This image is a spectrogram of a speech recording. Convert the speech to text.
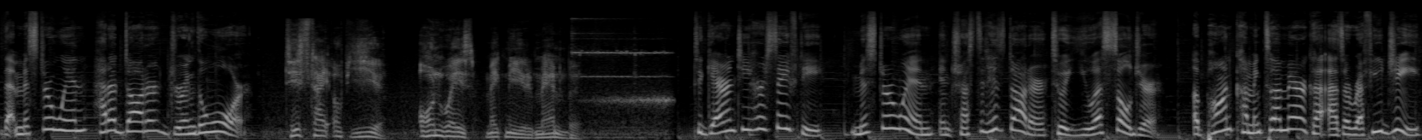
that Mr. Hyunh had a daughter during the war. This time of year always make me remember. To guarantee her safety, Mr. Hyunh entrusted his daughter to a U.S. soldier. Upon coming to America as a refugee,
